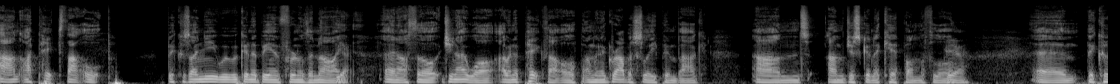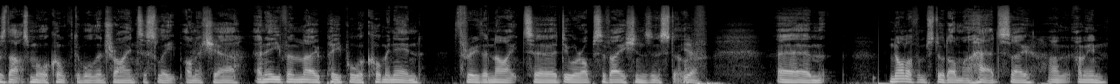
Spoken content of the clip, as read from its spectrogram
and I picked that up because I knew we were going to be in for another night. Yeah. And I thought, do you know what? I'm going to pick that up. I'm going to grab a sleeping bag, and I'm just going to kip on the floor Yeah, um, because that's more comfortable than trying to sleep on a chair. And even though people were coming in through the night to do our observations and stuff, um, none of them stood on my head. So I, I mean,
